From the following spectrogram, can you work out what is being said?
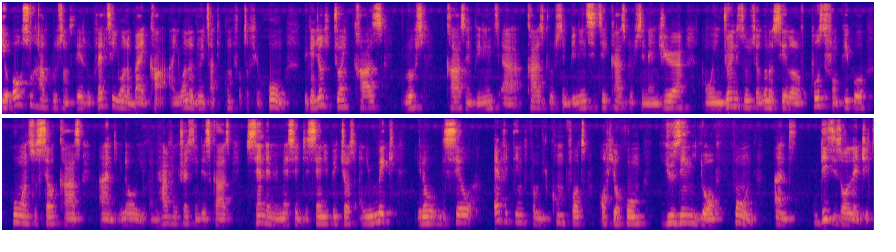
they also have groups on facebook. Let's say you want to buy a car and you want to do it at the comfort of your home. You can just join cars groups cars in Benin, uh, cars groups in Benin City, cars groups in Nigeria. And when you join these groups, you're going to see a lot of posts from people who want to sell cars. And you know, you can have interest in these cars. Send them a message, they send you pictures, and you make you know the sale everything from the comfort of your home using your phone. And this is all legit.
